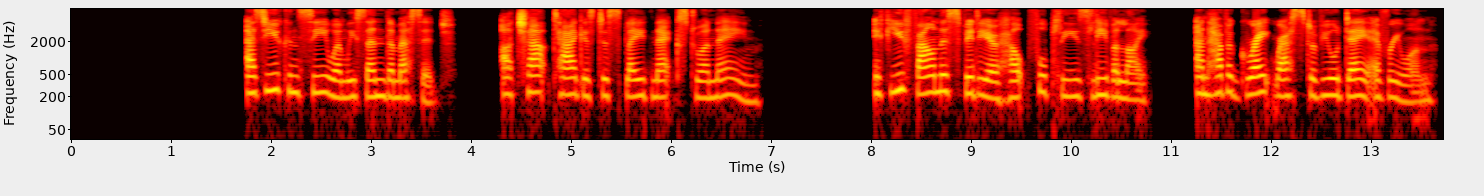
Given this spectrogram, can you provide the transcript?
As you can see when we send a message, our chat tag is displayed next to our name. If you found this video helpful please leave a like and have a great rest of your day everyone.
